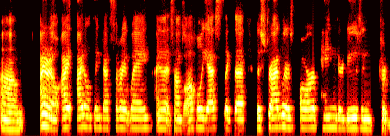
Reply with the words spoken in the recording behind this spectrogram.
Um, I don't know. I, I don't think that's the right way. I know that sounds awful. Yes, like the the stragglers are paying their dues and dr-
